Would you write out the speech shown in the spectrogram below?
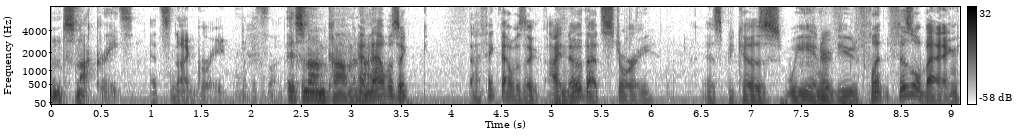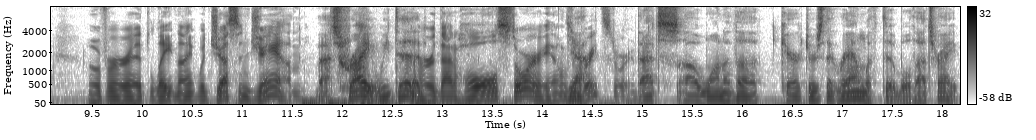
It's not great. It's not great, but it's not. It's an uncommon. and that was a, I think that was a. I know that story, is because we interviewed Flint Fizzlebang over at Late Night with Jess and Jam. that's right. We did. I Heard that whole story. That was yeah, a great story. That's uh, one of the characters that ran with Dibble. That's right.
